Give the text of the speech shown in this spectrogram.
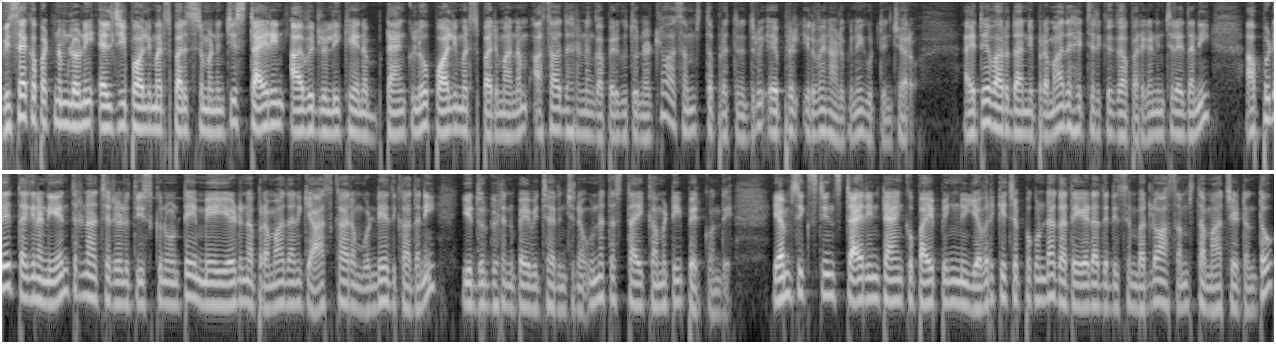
విశాఖపట్నంలోని ఎల్జీ పాలిమర్స్ పరిశ్రమ నుంచి స్టైరిన్ ఆవిర్లు లీక్ అయిన ట్యాంకులో పాలిమర్స్ పరిమాణం అసాధారణంగా పెరుగుతున్నట్లు ఆ సంస్థ ప్రతినిధులు ఏప్రిల్ ఇరవై నాలుగునే గుర్తించారు. అయితే వారు దాన్ని ప్రమాద హెచ్చరికగా పరిగణించలేదని అప్పుడే తగిన నియంత్రణ చర్యలు తీసుకుని ఉంటే మే ఏడున ప్రమాదానికి ఆస్కారం ఉండేది కాదని ఈ దుర్ఘటనపై విచారించిన ఉన్నత స్థాయి కమిటీ పేర్కొంది. ఎం సిక్స్టీన్ స్టైరిన్ ట్యాంకు పైపింగ్ను ఎవరికీ చెప్పకుండా గత ఏడాది డిసెంబర్లో ఆ సంస్థ మార్చేయడంతో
